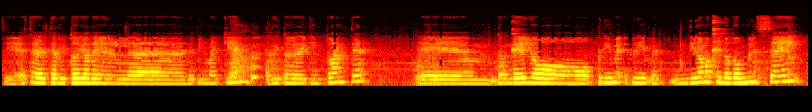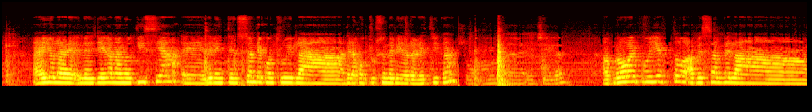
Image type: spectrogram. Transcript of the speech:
sí, este es el territorio del, eh, de Pilmaiquén, territorio de Quintuante, eh, donde ellos, prime- prim- digamos que en el 2006, a ellos la- les llega la noticia eh, de la intención de construir la, de la construcción de la hidroeléctrica. Aprueba el proyecto a pesar de la,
